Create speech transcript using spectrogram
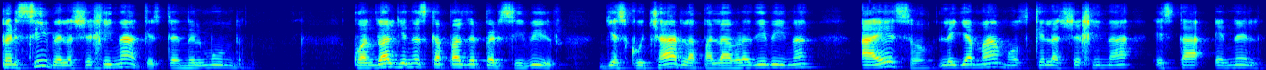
percibe la Shejinah que está en el mundo. Cuando alguien es capaz de percibir y escuchar la palabra divina, a eso le llamamos que la Shejinah está en él.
